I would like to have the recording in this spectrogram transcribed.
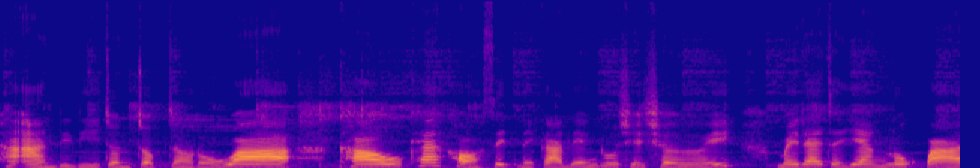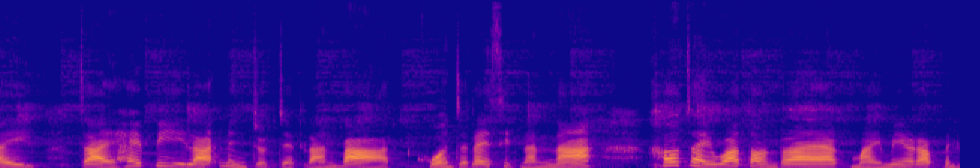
ถ้าอ่านดีๆ จนจบจะรู้ว่า เขาแค่ขอสิทธิ์ในการเลี้ยงดูเฉยๆ ไม่ได้จะแย่งลูกไป จ่ายให้ปีละ 1.7 ล้านบาท ควรจะได้สิทธินั้นนะ เข้าใจว่าตอนแรกไม่ไม่รับเป็น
